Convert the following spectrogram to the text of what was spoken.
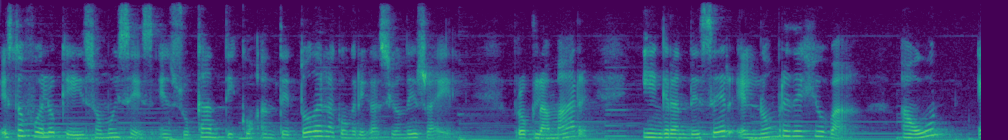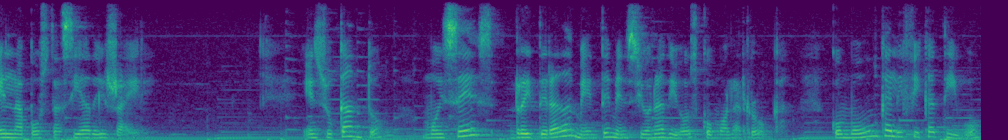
Esto fue lo que hizo Moisés en su cántico ante toda la congregación de Israel, proclamar y engrandecer el nombre de Jehová, aún en la apostasía de Israel. En su canto, Moisés reiteradamente menciona a Dios como la roca, como un calificativo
